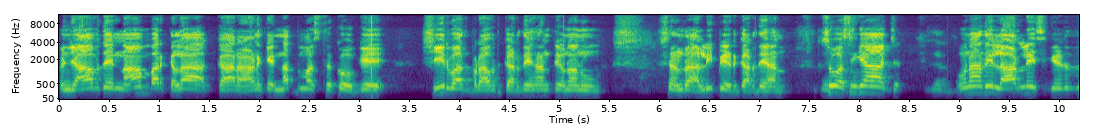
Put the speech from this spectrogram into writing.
ਪੰਜਾਬ ਦੇ ਨਾਮਵਰ ਕਲਾਕਾਰ ਆਣ ਕੇ ਨਤਮਸਤਕ ਹੋ ਕੇ ਆਸ਼ੀਰਵਾਦ ਪ੍ਰਾਪਤ ਕਰਦੇ ਹਨ ਤੇ ਉਹਨਾਂ ਨੂੰ ਸ਼ਰਧਾਂਜਲੀ ਭੇਟ ਕਰਦੇ ਹਨ। ਸੋ ਅਸੀਂ ਅੱਜ ਉਹਨਾਂ ਦੇ ਲਾਡਲੇ ਸ਼ਗਿਰਦ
